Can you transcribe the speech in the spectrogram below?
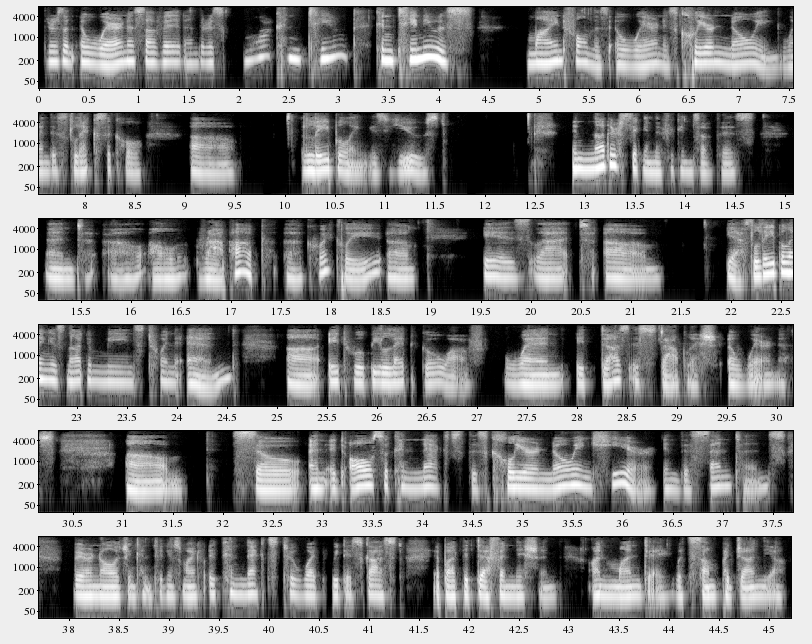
there's an awareness of it and there's more continu- continuous mindfulness awareness clear knowing when this lexical uh, labeling is used another significance of this and i'll, I'll wrap up uh, quickly um, is that um, yes labeling is not a means to an end uh, it will be let go of when it does establish awareness. Um, so, and it also connects this clear knowing here in this sentence, bare knowledge and continuous mindful. It connects to what we discussed about the definition on Monday with sampajañña,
